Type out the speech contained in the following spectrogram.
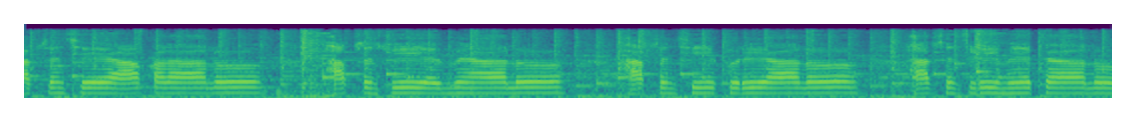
ಆಪ್ಷನ್ ಸಿ ಆಕಳ ಹಾಲು ಆಪ್ಷನ್ ಸಿ ಎಮ್ಮೆ ಹಾಲು ಆಪ್ಷನ್ ಸಿ ಕುರಿ ಹಾಲು ಆಪ್ಷನ್ ಸಿ ಮೇಕೆ ಹಾಲು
